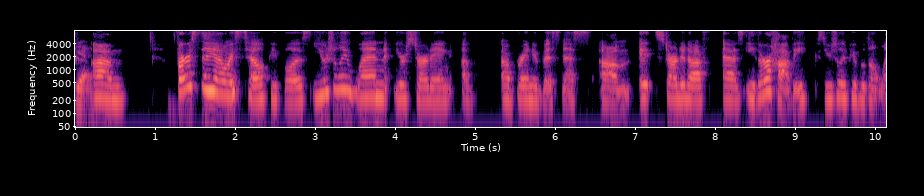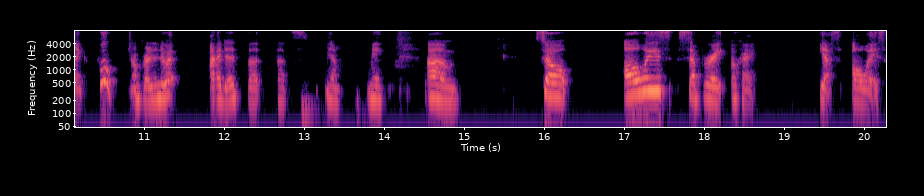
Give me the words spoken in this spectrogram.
Yeah. Um, first thing I always tell people is usually when you're starting a, a brand new business, um, it started off as either a hobby, because usually people don't like, whoo, jump right into it. I did, but that's, you know, me. Um, So always separate, okay. Yes, always,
